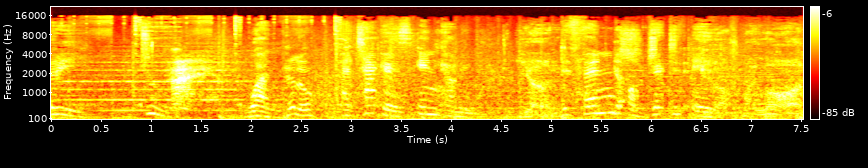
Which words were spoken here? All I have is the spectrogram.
Three, two, one. Hello. Attackers incoming. Young, Defend objective A. Get off my lawn.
